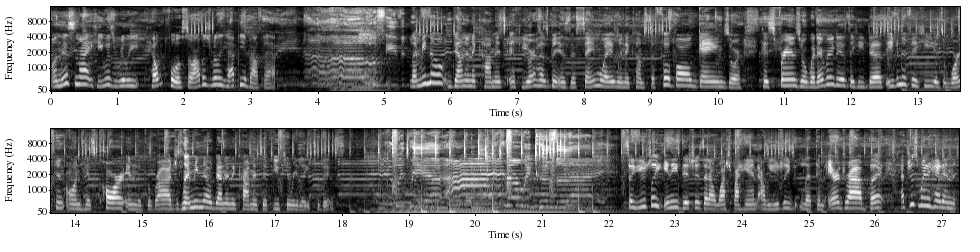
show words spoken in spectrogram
on this night, he was really helpful. So I was really happy about that. Let me know down in the comments if your husband is the same way when it comes to football, games, or his friends, or whatever it is that he does, even if he is working on his car in the garage. Let me know down in the comments if you can relate to this. So usually any dishes that I wash by hand, I will usually let them air dry, but I just went ahead and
